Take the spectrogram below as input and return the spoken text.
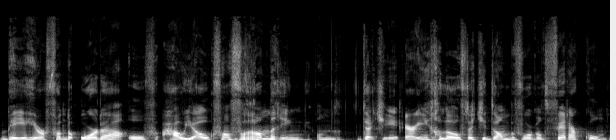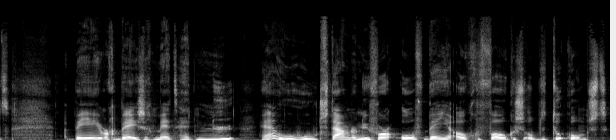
ben je heel erg van de orde of hou je ook van verandering? Omdat je erin gelooft dat je dan bijvoorbeeld verder komt. Ben je heel erg bezig met het nu? hoe, hoe staan we er nu voor? Of ben je ook gefocust op de toekomst?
